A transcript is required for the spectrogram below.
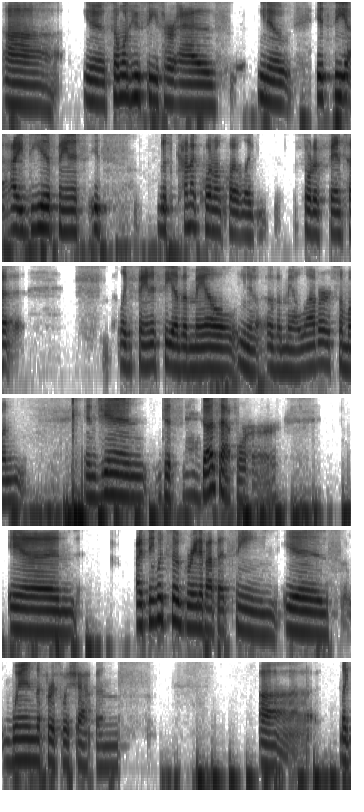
Uh, you know, someone who sees her as you know, it's the idea of fantasy. It's this kind of quote unquote like sort of fanta like a fantasy of a male, you know, of a male lover, someone and Jin just does that for her. And I think what's so great about that scene is when the first wish happens, uh like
